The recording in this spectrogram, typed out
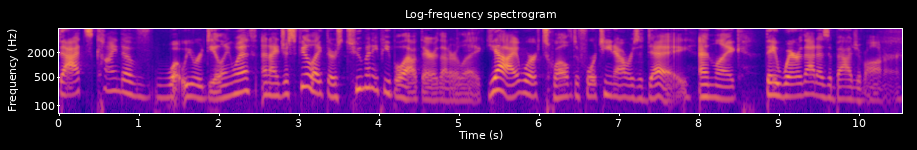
that's kind of what we were dealing with. And I just feel like there's too many people out there that are like, yeah, I work 12 to 14 hours a day, and like they wear that as a badge of honor.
